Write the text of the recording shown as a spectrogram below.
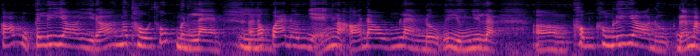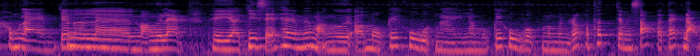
có một cái lý do gì đó nó thôi thúc mình làm. Ừ. là nó quá đơn giản là ở đâu cũng làm được. Ví dụ như là uh, không không lý do được để mà không làm cho nên ừ. là mọi người làm. Thì uh, chia sẻ thêm với mọi người ở một cái khu vực này là một cái khu vực mà mình rất là thích chăm sóc và tác động.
